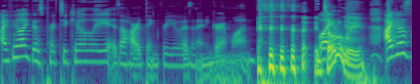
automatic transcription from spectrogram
I feel like this particularly is a hard thing for you as an Enneagram one. Like- totally. I just,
